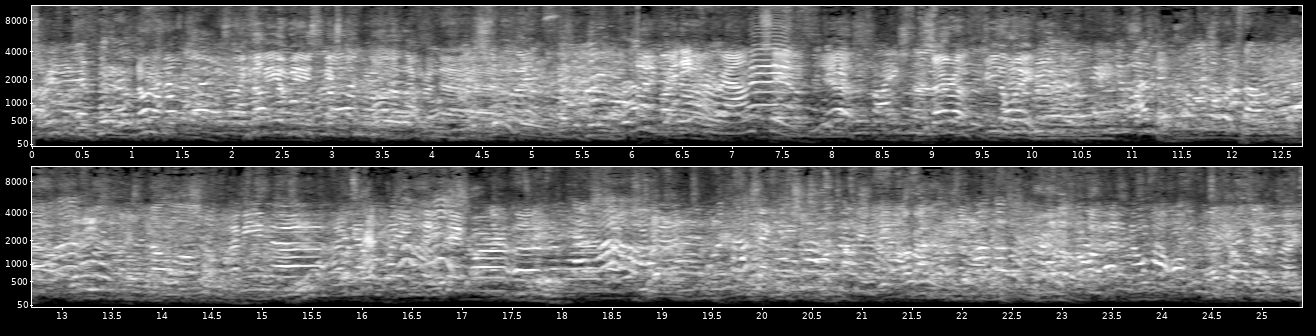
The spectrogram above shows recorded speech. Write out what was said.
Sorry, you put it. No, no, no. It's like mayonnaise mixed with all the different. Uh, Ready for round two. yes. Sarah, feed away. I'm totally know what's up. I mean, uh, I guess what you think they were, uh, they were like two men techniques, the two techniques. I don't know how often you go for you guys.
